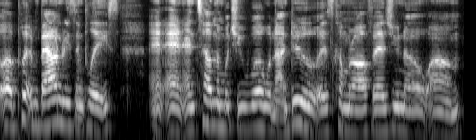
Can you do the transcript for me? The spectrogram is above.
uh, putting boundaries in place and, and, and telling them what you will will not do is coming off as you know, um,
